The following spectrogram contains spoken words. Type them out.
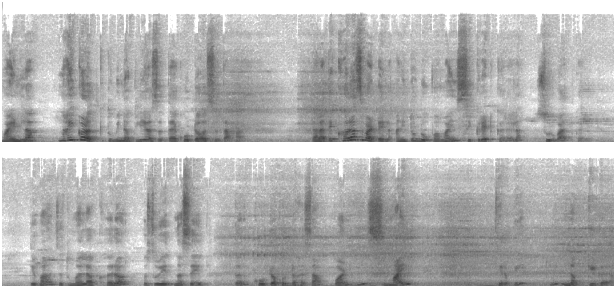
माइंडला नाही कळत की तुम्ही नकली हसत आहे खोटं हसत आहात. त्याला ते खरंच वाटेल आणि तो डोपामाइन सिक्रेट करायला सुरुवात करेल. तेव्हा जर तुम्हाला खरं हसू येत नसेल तर खोटं खोटं हसा पण ही स्माईल थेरपी तुम्ही नक्की करा.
